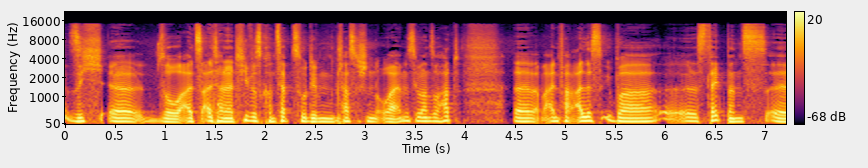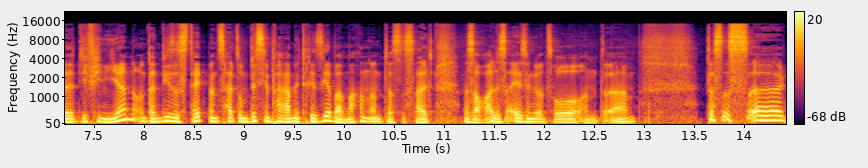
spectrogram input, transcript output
sich äh, so als alternatives Konzept zu den klassischen ORMs, die man so hat, äh, einfach alles über äh, Statements äh, definieren und dann diese Statements halt so ein bisschen parametrisierbar machen und das ist halt, das ist auch alles Async und so und ähm, das ist äh,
